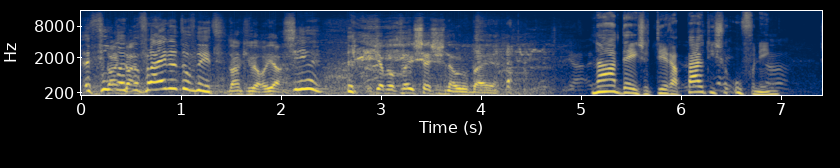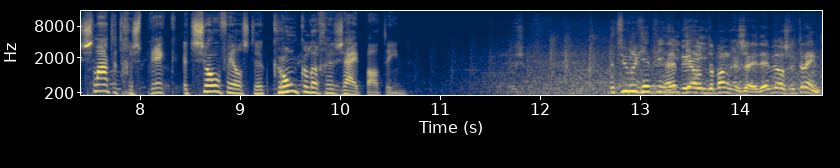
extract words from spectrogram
Voelt dank- het bevrijdend of niet? Dankjewel, ja. Zie je? Ik heb nog twee sessies nodig bij je. Na deze therapeutische oefening slaat het gesprek het zoveelste kronkelige zijpad in. Natuurlijk heb je een Heb je al op de bank gezeten? Heb je wel eens getraind?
